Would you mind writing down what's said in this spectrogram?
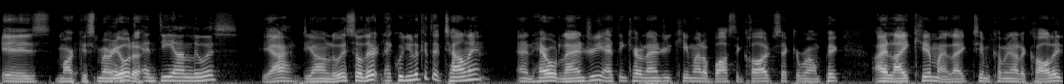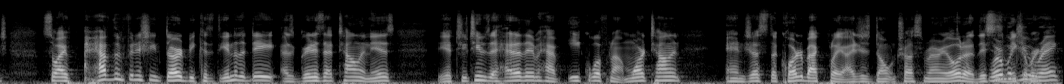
is Marcus Mariota. And, and Dion Lewis. yeah, Dion Lewis. So they're like when you look at the talent and Harold Landry. I think Harold Landry came out of Boston College, second round pick. I like him. I liked him coming out of college. So I have them finishing third because at the end of the day, as great as that talent is, the two teams ahead of them have equal, if not more, talent. And just the quarterback play, I just don't trust Mariota. This Where is would you rank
